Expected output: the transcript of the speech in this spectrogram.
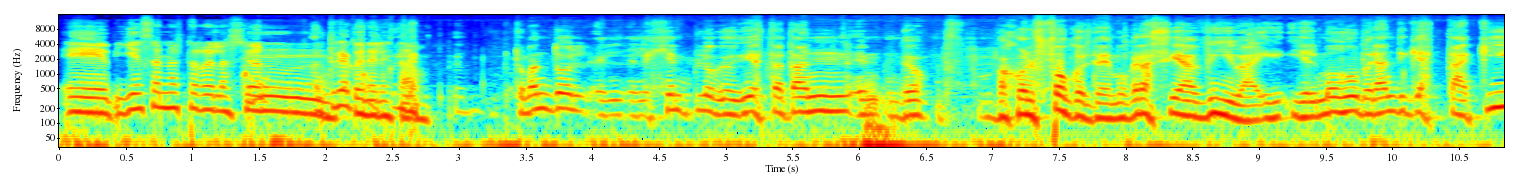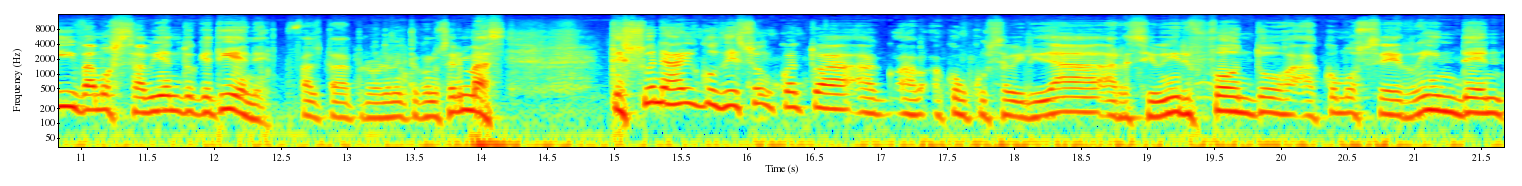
eh, y esa es nuestra relación Andrea, con el ¿cómo Estado. tomando el, el- el ejemplo que hoy día está tan en- de- bajo el foco, el de democracia viva y, y el modo operandi que hasta aquí vamos sabiendo que tiene, falta probablemente conocer más. ¿Te suena algo de eso en cuanto a, concursabilidad, a recibir fondos, a cómo se rinden,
